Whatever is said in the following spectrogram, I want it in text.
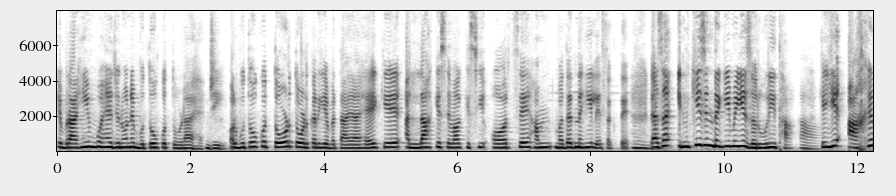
ابراہیم وہ ہیں جنہوں نے بتوں کو توڑا ہے۔ جی۔ اور بتوں کو توڑ توڑ کر یہ بتایا ہے کہ اللہ کے سوا کسی اور سے ہم مدد نہیں لے سکتے۔ لہٰذا ان کی زندگی میں یہ ضروری تھا ہاں۔ کہ یہ آخر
